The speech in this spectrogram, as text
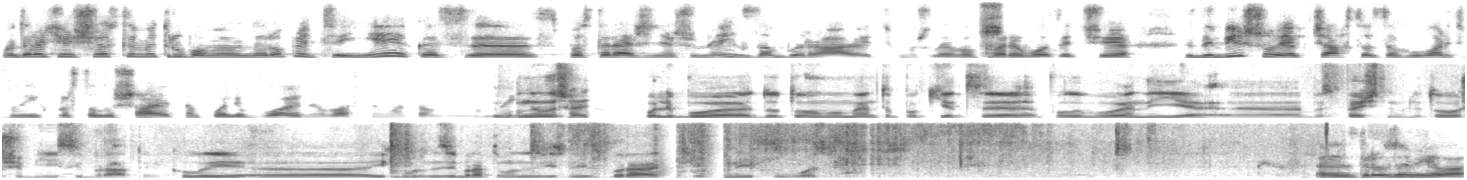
Ну, до речі, що з цими трупами вони роблять? Чи є якесь е, спостереження, що вони їх забирають, можливо, перевозять? Чи здебільшого, як часто це говорять, вони їх просто лишають на полі бою, не власними там? Вони лишають поле бою до того моменту, поки це поле бою не є е, безпечним для того, щоб їх зібрати. Коли е, їх можна зібрати, вони звісно їх збирають і вони їх увозять. Е, Зрозуміло.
